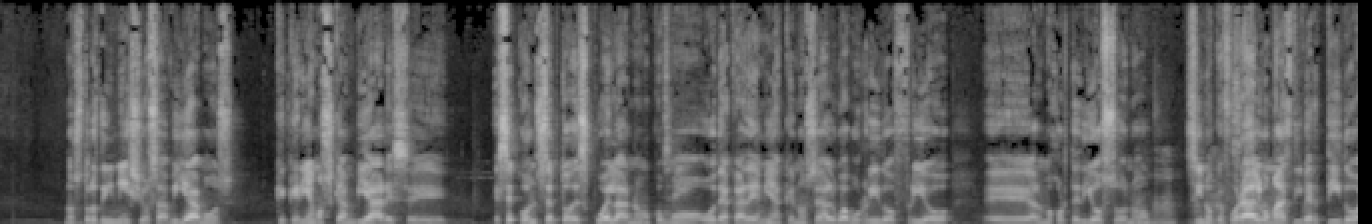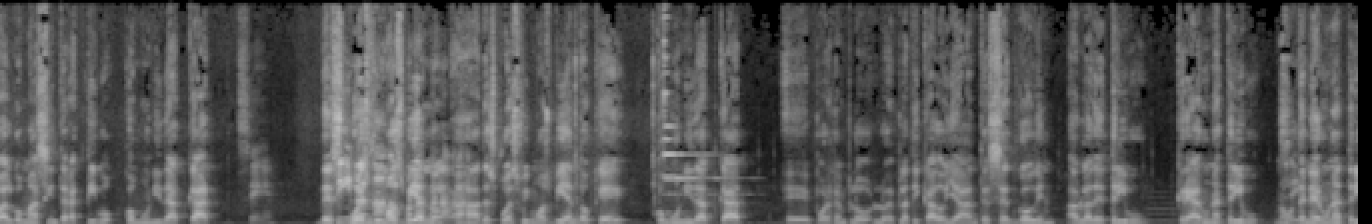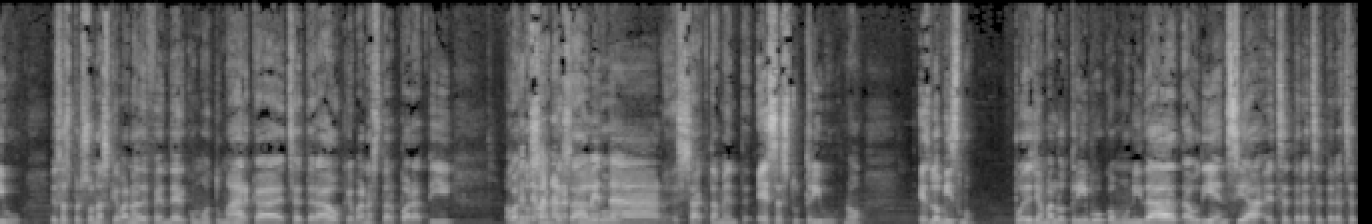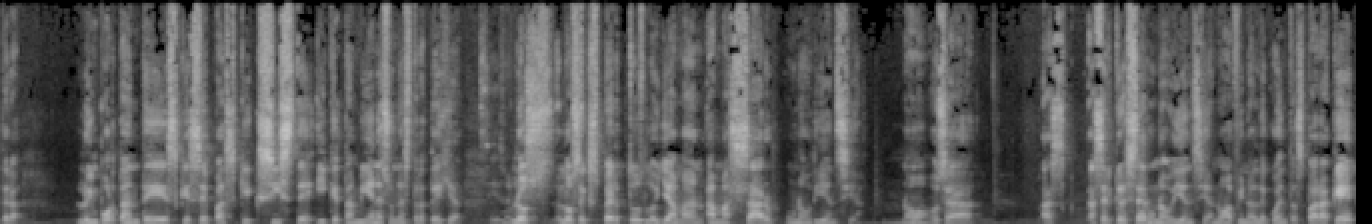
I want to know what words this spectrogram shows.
Nosotros de inicio sabíamos que queríamos cambiar ese, ese concepto de escuela, ¿no? Como, Sí. o de academia, que no sea algo aburrido, frío, eh, a lo mejor tedioso, ¿no? Sino que fuera sí, algo más divertido, algo más interactivo, Comunidad Cat. Sí. Después Sí, no fuimos viendo, ajá, después fuimos viendo que Comunidad Cat, eh, por ejemplo, lo he platicado ya antes, Seth Godin habla de tribu, crear una tribu, ¿no? Sí. Tener una tribu. Esas personas que van a defender como tu marca, etcétera, o que van a estar para ti O cuando que te van a saques algo. Exactamente. Esa es tu tribu, ¿no? Es lo mismo. Puedes llamarlo tribu, comunidad, audiencia, etcétera, etcétera, etcétera. Lo importante es que sepas que existe y que también es una estrategia. Sí, es una los, los expertos lo llaman amasar una audiencia, ¿no? O sea, hacer crecer una audiencia, ¿no? A final de cuentas. ¿Para qué?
